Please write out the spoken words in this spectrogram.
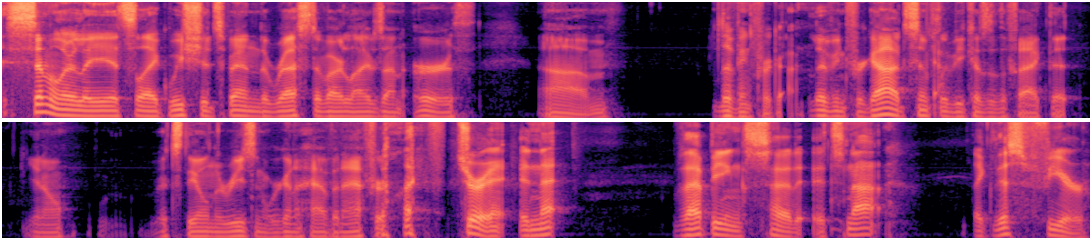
similarly, it's like we should spend the rest of our lives on Earth, um, Living for God. living for God, simply because of the fact that you know it's the only reason we're going to have an afterlife. Sure, and that that being said, it's not like this fear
